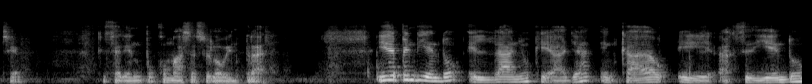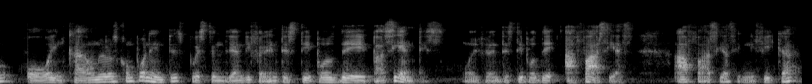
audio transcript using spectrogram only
que serían un poco más hacia lo ventral y dependiendo el daño que haya en cada eh, accediendo o en cada uno de los componentes, pues tendrían diferentes tipos de pacientes o diferentes tipos de afasias. Afasia significa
